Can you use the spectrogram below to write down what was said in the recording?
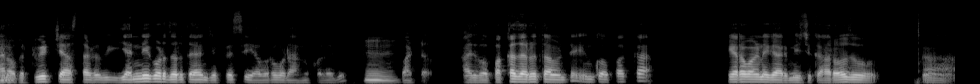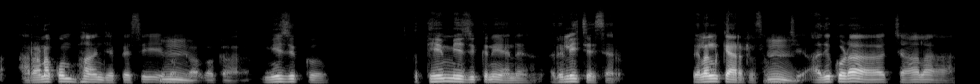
ఆయన ఒక ట్వీట్ చేస్తాడు. ఇవన్నీ కూడా జరుగుతాయని చెప్పేసి ఎవరు కూడా అనుకోలేదు. బట్ అది ఒక పక్క జరుగుతా ఉంటే ఇంకో పక్క కీరవాణి గారి మ్యూజిక్ ఆ రోజు రణకుంభ అని చెప్పేసి. ఒక మ్యూజిక్ థీమ్ మ్యూజిక్ని ఆయన రిలీజ్ చేశారు. విలన్ క్యారెక్టర్ సంబంధించి. అది కూడా చాలా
